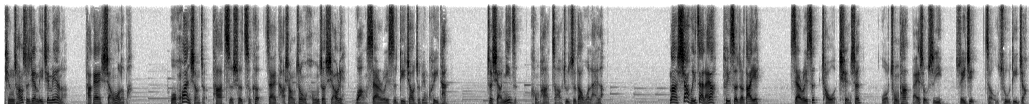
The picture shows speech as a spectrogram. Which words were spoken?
挺长时间没见面了，他该想我了吧？我幻想着他此时此刻在塔上正红着小脸往塞尔维斯地窖这边窥探，这小妮子恐怕早就知道我来了。那下回再来啊，褪色者大爷！塞尔维斯朝我欠身，我冲他摆手示意，随即走出地窖。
